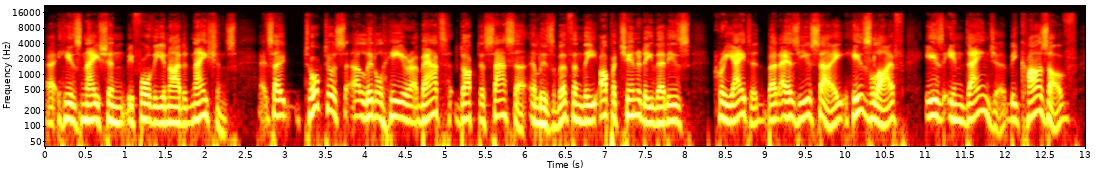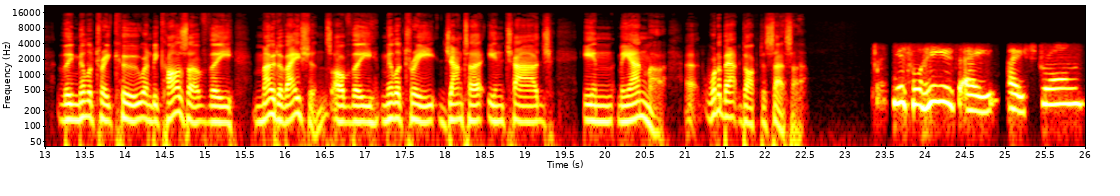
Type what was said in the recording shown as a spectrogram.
uh, his nation before the United Nations. So, talk to us a little here about Dr. Sasa, Elizabeth, and the opportunity that is created. But as you say, his life is in danger because of the military coup and because of the motivations of the military junta in charge in Myanmar. Uh, what about Dr. Sasa? Yes, well, he is a, a strong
